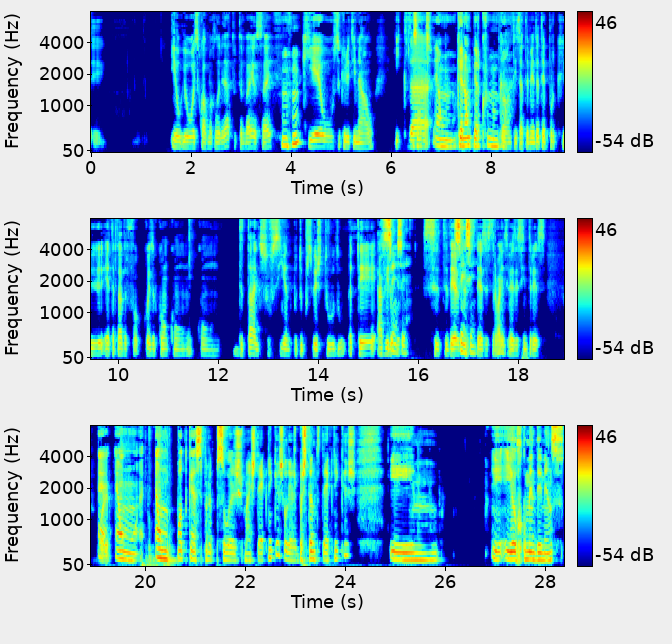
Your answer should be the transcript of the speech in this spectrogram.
eh, eu, eu ouço com alguma regularidade, tu também, eu sei, uhum. que é o Security Now e que dá. Exato. É um que eu não perco nunca. Pronto, exatamente, até porque é tratada coisa com, com, com detalhe suficiente para tu perceberes tudo até à vírgula. Sim, sim se te deres, sim, sim. Se deres esse trabalho e se tiveres esse interesse. É, Ora, é, é, um, é um podcast para pessoas mais técnicas, aliás, bastante técnicas, e, e, e eu recomendo imenso.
